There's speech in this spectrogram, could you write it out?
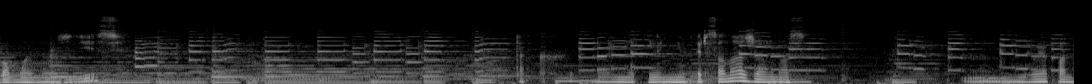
По-моему, здесь. Так, нет, не, не персонажа у нас. Weapon.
